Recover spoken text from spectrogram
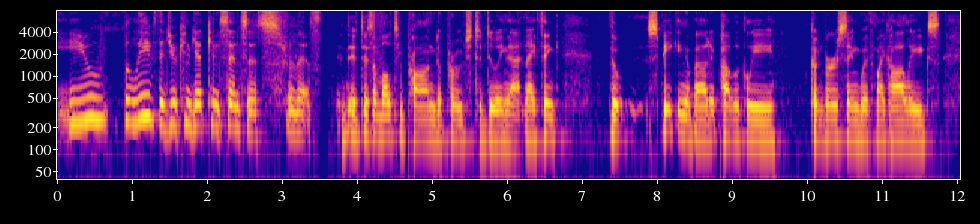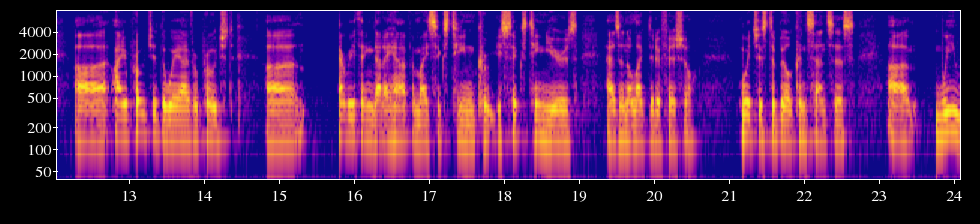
You believe that you can get consensus for this? There's a multi pronged approach to doing that. And I think the, speaking about it publicly, conversing with my colleagues, uh, I approach it the way I've approached uh, everything that I have in my 16, 16 years as an elected official, which is to build consensus. Uh, we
